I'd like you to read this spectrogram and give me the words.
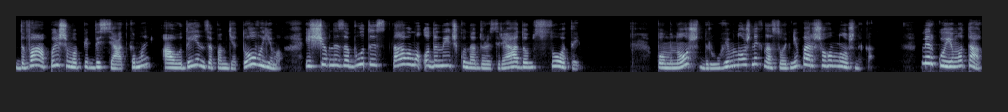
2 пишемо під десятками, а 1 запам'ятовуємо і щоб не забути, ставимо одиничку над розрядом сотень. Помнож другий множник на сотні першого множника. Міркуємо так.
